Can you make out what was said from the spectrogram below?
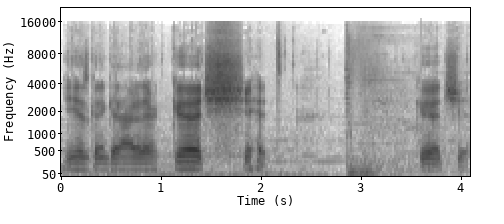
He is gonna get out of there. Good shit. Good shit.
